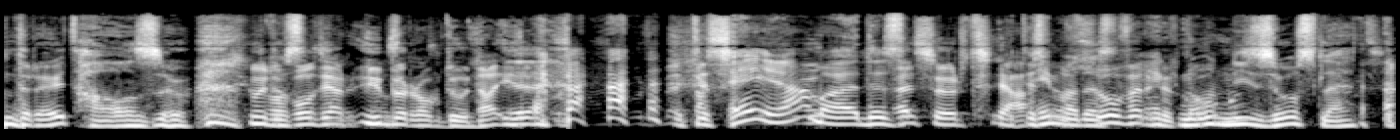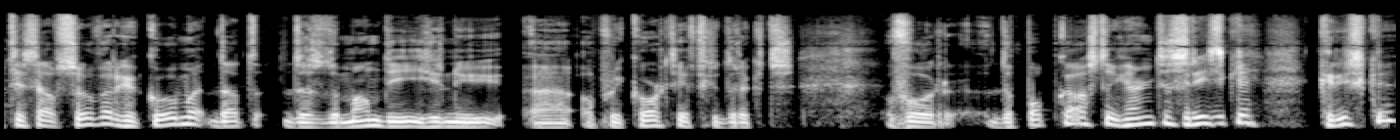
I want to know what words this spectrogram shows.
eruit halen. Zo. Je moet volgend jaar Uber ook doen. Het is, Hey, ja, maar, dus, een soort... Ja. is maar dat is nog gekomen. niet zo slecht. het is zelfs zover gekomen dat dus de man die hier nu eh, op record heeft gedrukt voor de podcast in gang te steken, Kriske,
